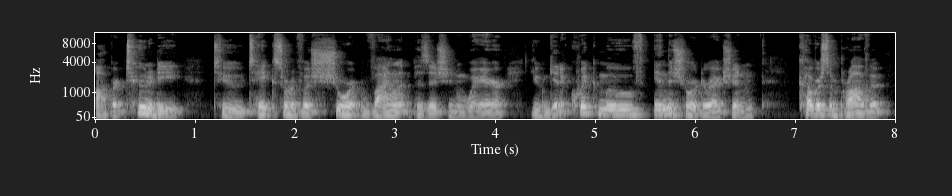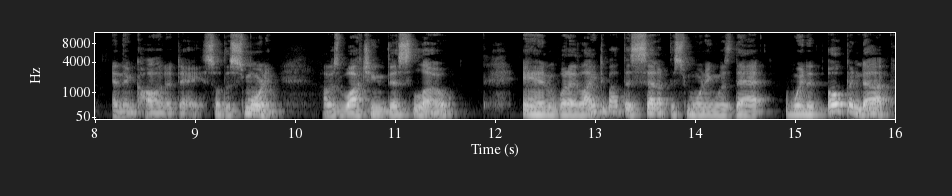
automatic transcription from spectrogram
opportunity to take sort of a short, violent position where you can get a quick move in the short direction, cover some profit, and then call it a day. So this morning, I was watching this low, and what I liked about this setup this morning was that when it opened up,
